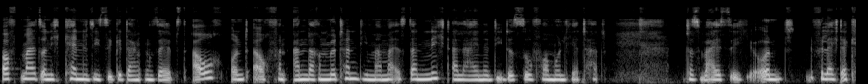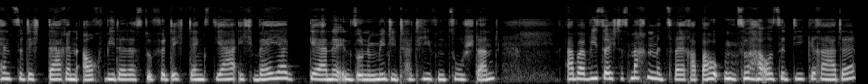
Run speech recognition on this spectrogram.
oftmals, und ich kenne diese Gedanken selbst auch und auch von anderen Müttern, die Mama ist dann nicht alleine, die das so formuliert hat. Das weiß ich. Und vielleicht erkennst du dich darin auch wieder, dass du für dich denkst, ja, ich wäre ja gerne in so einem meditativen Zustand. Aber wie soll ich das machen mit zwei Rabauken zu Hause, die gerade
